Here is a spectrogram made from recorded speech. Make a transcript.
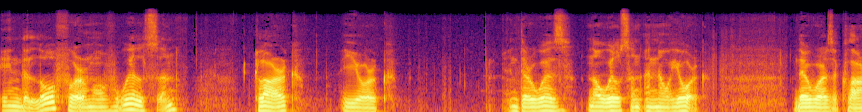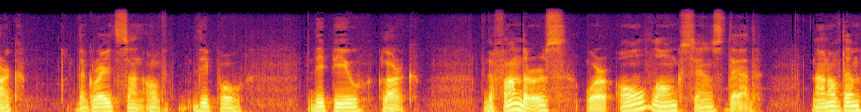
in the law firm of Wilson, Clark, York, and there was no Wilson and no York. There was a Clark, the great son of D.P.U. Clark. The founders were all long since dead, none of them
